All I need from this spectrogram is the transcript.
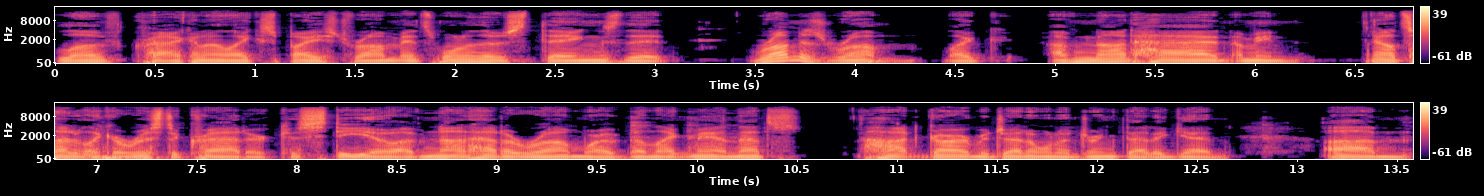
love Kraken I like spiced rum. It's one of those things that rum is rum. Like I've not had. I mean, outside of like Aristocrat or Castillo, I've not had a rum where I've been like, man, that's hot garbage. I don't want to drink that again. Um,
